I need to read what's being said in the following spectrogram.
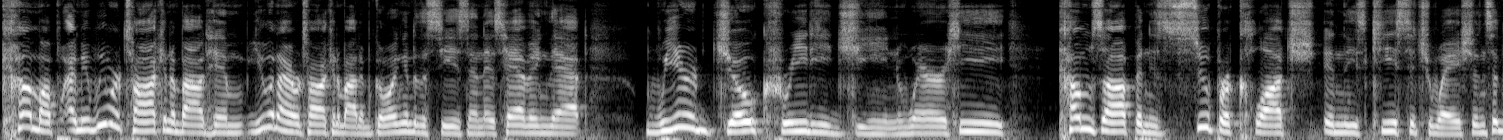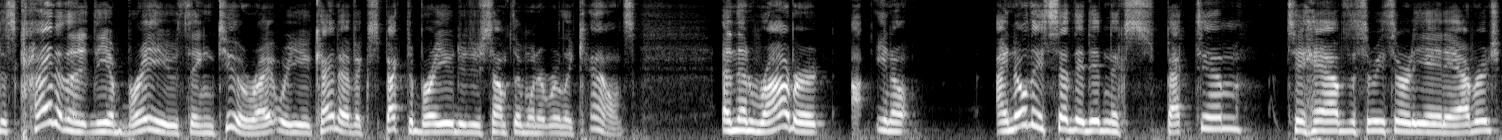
come up. I mean we were talking about him you and i were talking about him going into the season as having that weird joe Crede gene where he comes up and is super clutch in these key situations. And it's kind of the, the abreu thing too right? Where you kind of expect abreu to do something when it really counts. And then Robert, uh, you know, I know they said they didn't expect him to have the 338 average,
